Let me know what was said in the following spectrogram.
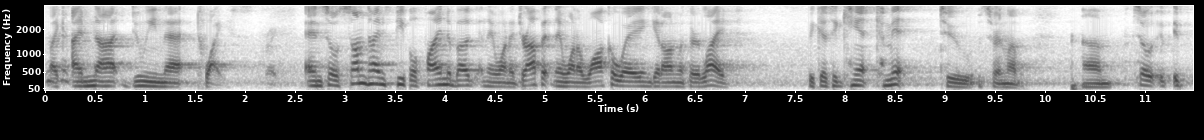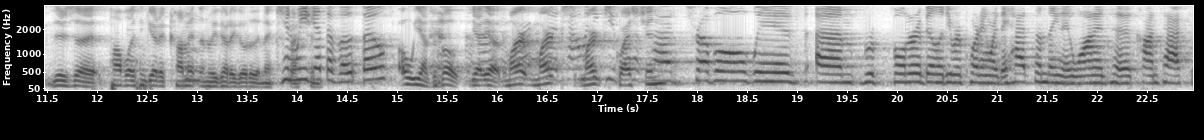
Like I'm not doing that twice." Right. And so sometimes people find a bug and they want to drop it and they want to walk away and get on with their life because they can't commit to a certain level. Um, so if, if there's a Pablo, I think you had a comment, then we've got to go to the next Can question. we get the vote though? Oh yeah, the vote. Yeah, yeah. Mark, Mark's How many Mark's people question. Had trouble with um, re- vulnerability reporting, where they had something they wanted to contact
